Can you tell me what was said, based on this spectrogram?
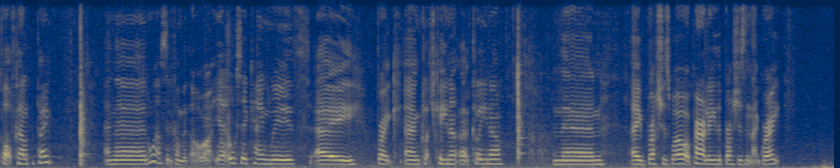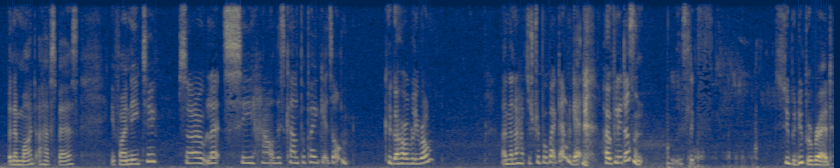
pot of caliper paint. And then, what else did it come with? Oh, right, yeah, it also came with a brake and clutch cleaner, uh, cleaner. And then a brush as well. Apparently the brush isn't that great. But never mind, I have spares if I need to. So let's see how this caliper paint gets on. Could go horribly wrong. And then I have to strip it back down again. Hopefully it doesn't. This looks super duper red.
